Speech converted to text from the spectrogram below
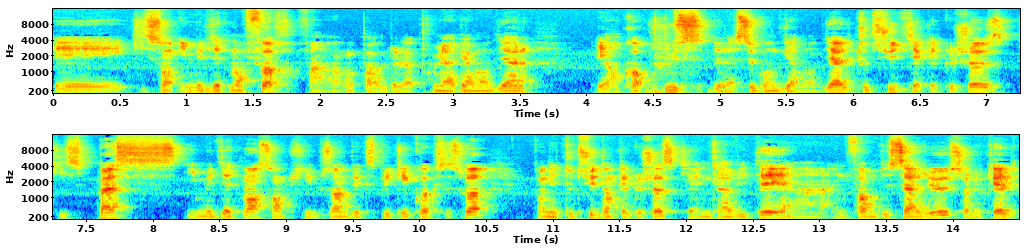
et qui sont immédiatement forts enfin on parle de la première guerre mondiale et encore plus de la Seconde Guerre mondiale, tout de suite, il y a quelque chose qui se passe immédiatement sans qu'il y ait besoin d'expliquer quoi que ce soit. On est tout de suite dans quelque chose qui a une gravité, un- une forme de sérieux sur lequel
